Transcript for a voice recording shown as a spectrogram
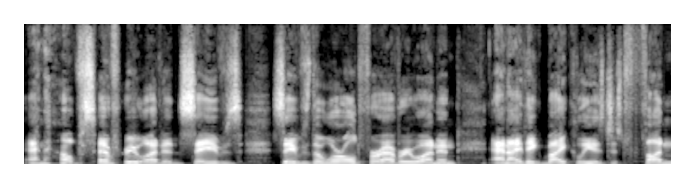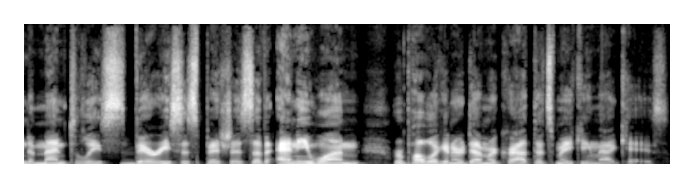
and helps everyone and saves saves the world for everyone. And and I think Mike Lee is just fundamentally very suspicious of anyone, Republican or Democrat, that's making that case.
